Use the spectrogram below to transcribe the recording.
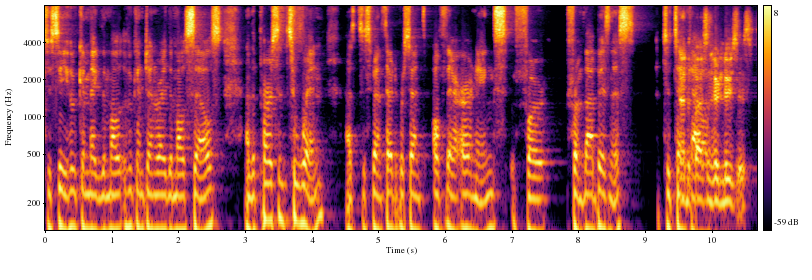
to see who can make the most, who can generate the most sales, and the person to win has to spend thirty percent of their earnings for from that business to take No, the out. person who loses.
